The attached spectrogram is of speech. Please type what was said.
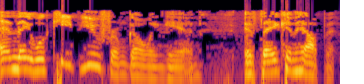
and they will keep you from going in if they can help it.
